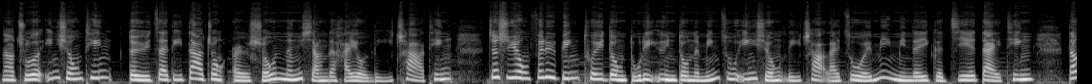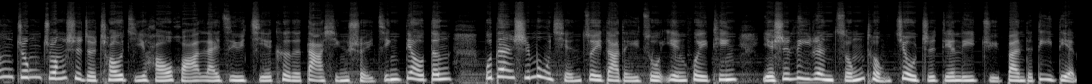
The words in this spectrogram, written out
那除了英雄厅，对于在地大众耳熟能详的还有黎刹厅，这是用菲律宾推动独立运动的民族英雄黎刹来作为命名的一个接待厅，当中装饰着超级豪华来自于捷克的大型水晶吊灯，不但是目前最大的一座宴会厅，也是历任总统就职典礼举办的地点。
